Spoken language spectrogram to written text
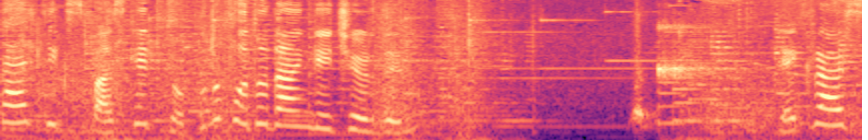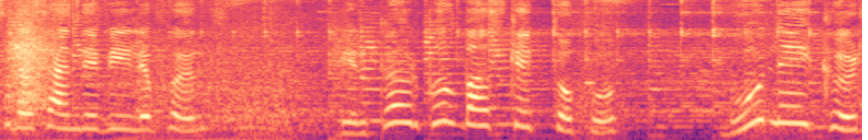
Celtics basket topunu potadan geçirdin. Tekrar sıra sende Elephant. Bir purple basket topu. Bu Lakers.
